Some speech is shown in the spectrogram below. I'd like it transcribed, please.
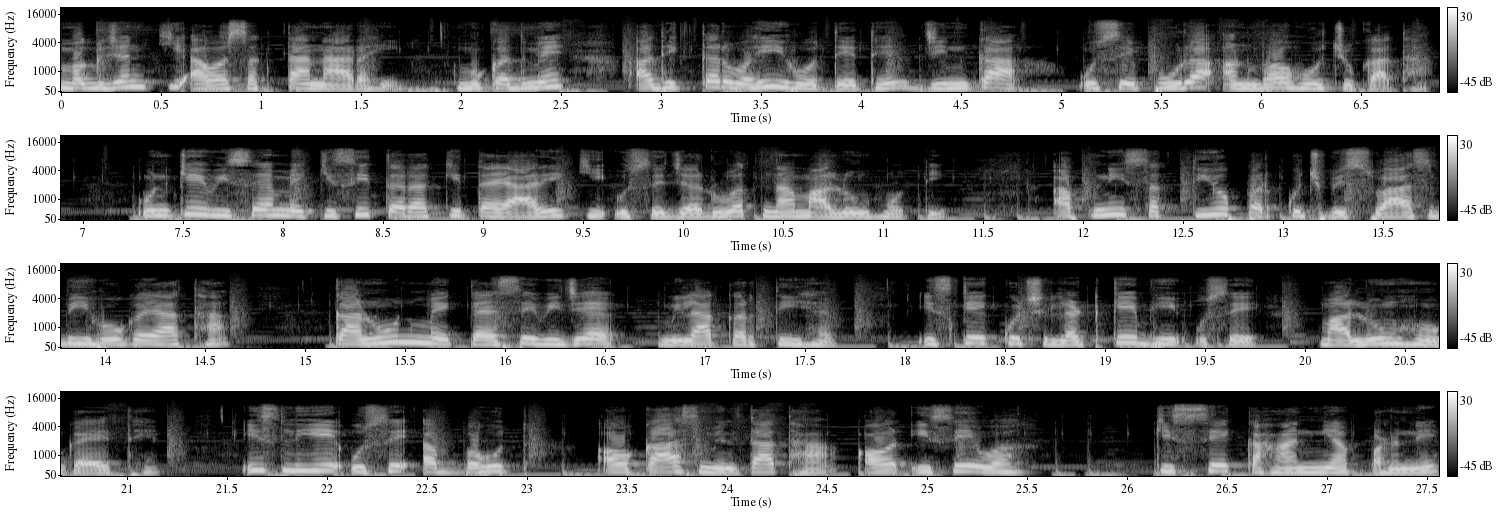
मगजन की आवश्यकता ना रही। मुकदमे अधिकतर वही होते थे जिनका उसे पूरा अनुभव हो चुका था। उनके विषय में किसी तरह की तैयारी की उसे ज़रूरत ना मालूम होती। अपनी शक्तियों पर कुछ विश्वास भी हो गया था। कानून में कैसे विजय मिला करती है, इसके कुछ लटके भी उसे मालूम हो गए थे। इसलिए उसे अब बहुत अवकाश मिलता था और इसे वह किस्से कहानियाँ पढ़ने,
